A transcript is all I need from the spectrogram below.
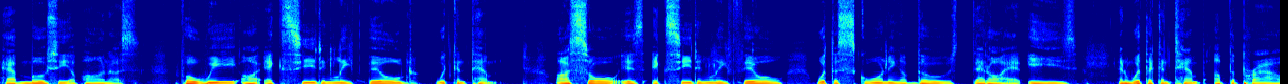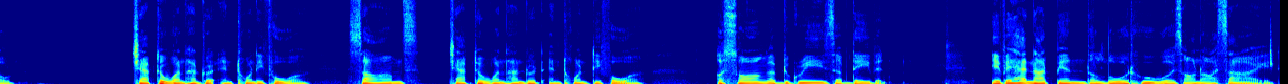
have mercy upon us, for we are exceedingly filled with contempt. Our soul is exceedingly filled with the scorning of those that are at ease and with the contempt of the proud. Chapter 124 Psalms chapter 124 A Song of Degrees of David. If it had not been the Lord who was on our side,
